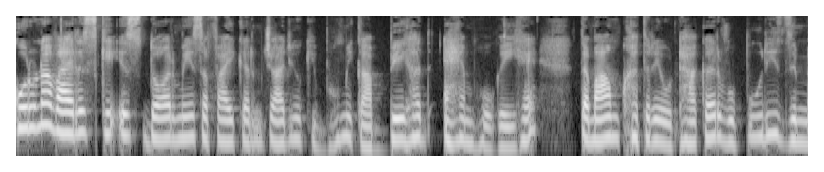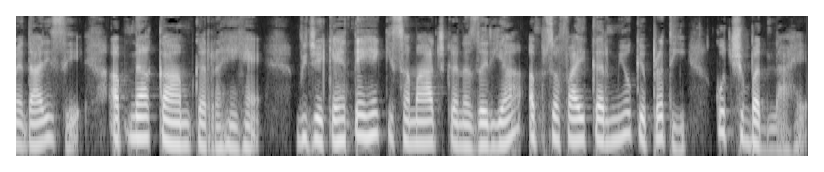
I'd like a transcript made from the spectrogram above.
कोरोना वायरस के इस दौर में सफ़ाई कर्मचारियों की भूमिका बेहद अहम हो गई है। तमाम खतरे उठाकर वो पूरी ज़िम्मेदारी से अपना काम कर रहे हैं। विजय कहते हैं कि समाज का नज़रिया अब सफ़ाई कर्मियों के प्रति कुछ बदला है।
